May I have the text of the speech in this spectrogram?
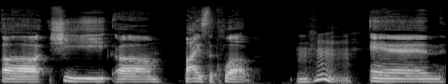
uh, she, um, buys the club Mm-hmm. and,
